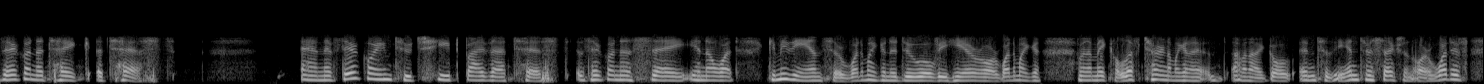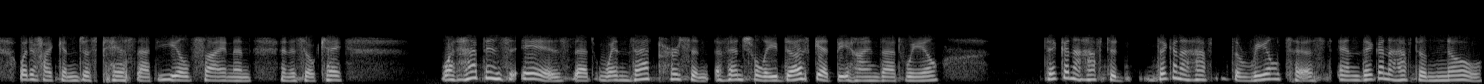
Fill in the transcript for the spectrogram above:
they're going to take a test and if they're going to cheat by that test, they're going to say, you know what, give me the answer. What am I going to do over here? Or what am I going to, I'm going to make a left turn. Am I going to, I'm going to go into the intersection? Or what if, what if I can just pass that yield sign and, and it's okay? what happens is that when that person eventually does get behind that wheel, they're going to have to they're going to have the real test and they're going to have to know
